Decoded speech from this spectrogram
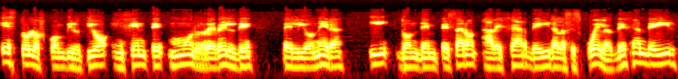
esto los convirtió en gente muy rebelde, peleonera, y donde empezaron a dejar de ir a las escuelas. Dejan de ir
